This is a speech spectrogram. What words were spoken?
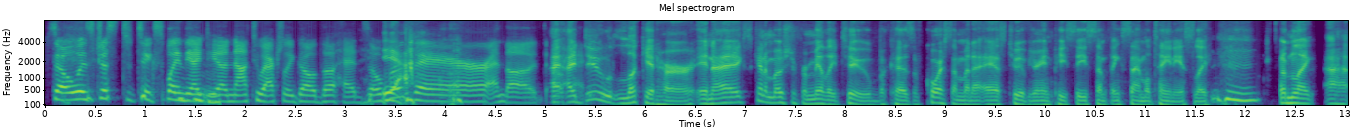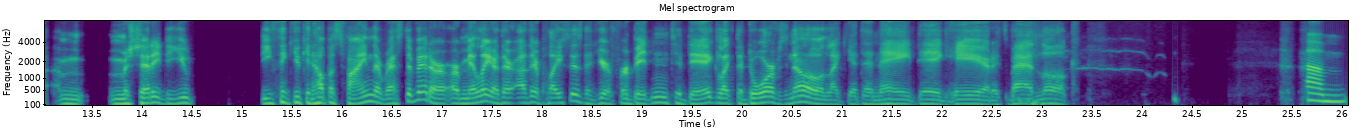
So it was just to, to explain the Mhm. idea, not to actually go the heads over Yeah. there and the. I, I do look at her, and I kind of motion for Millie too, because of course I'm going to ask two of your NPCs something simultaneously. Mhm. I'm like, uh, um, Machete, do you do you think you can help us find the rest of it, or, or Millie? Are there other places that you're forbidden to dig? Like the dwarves know, like you deny dig here, it's bad luck. Um,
